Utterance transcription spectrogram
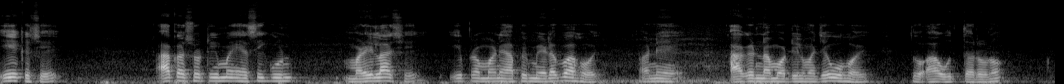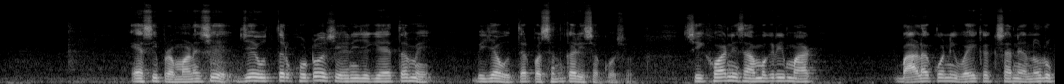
એક છે, આ કસોટીમાં એંસી ગુણ મળેલા છે, એ પ્રમાણે આપે મેળવવા હોય અને આગળના મોડ્યુલમાં જવું હોય, તો આ ઉત્તરોનો એંસી પ્રમાણે છે. જે ઉત્તર ખોટો છે, એની જગ્યાએ તમે બીજા ઉત્તર પસંદ કરી શકો છો. શીખવાની સામગ્રી મા બાળકોની વય કક્ષાને અનુરૂપ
